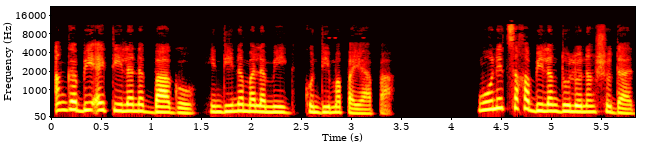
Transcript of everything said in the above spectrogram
Ang gabi ay tila nagbago, hindi na malamig, kundi mapayapa. Ngunit sa kabilang dulo ng syudad,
